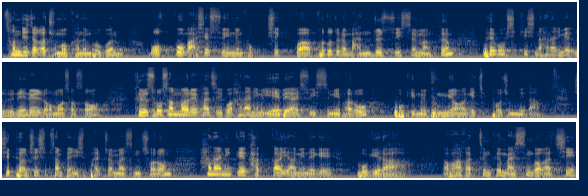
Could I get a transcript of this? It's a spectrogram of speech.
선지자가 주목하는 복은 먹고 마실 수 있는 곡식과 포도주를 만들 수 있을 만큼 회복시키시는 하나님의 은혜를 넘어서서 그 소산말을 가지고 하나님을 예배할 수 있음이 바로 복임을 분명하게 짚어줍니다. 시편 73편 28절 말씀처럼 하나님께 가까이 함이 내게 복이라 와 같은 그 말씀과 같이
